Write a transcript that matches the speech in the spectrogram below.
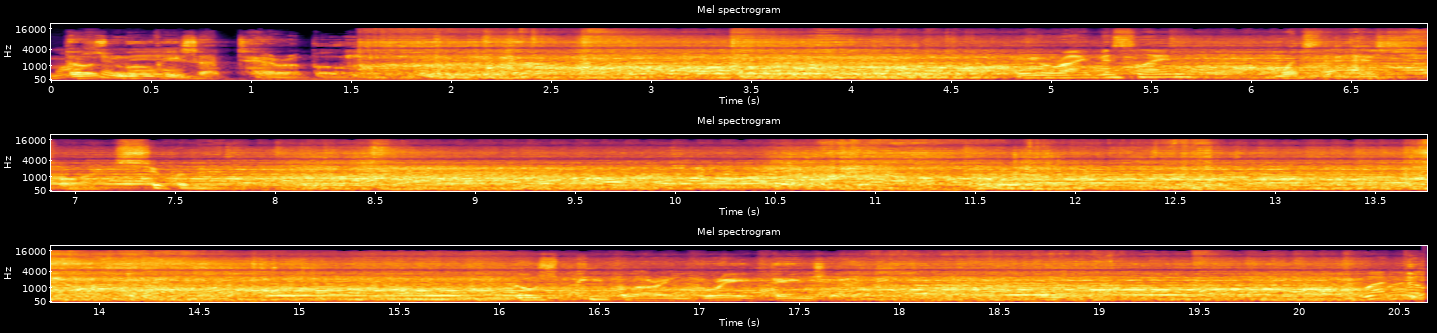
Those Martian Man. movies are terrible. Miss Lane? What's the S for? Superman. Those people are in great danger. Let them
